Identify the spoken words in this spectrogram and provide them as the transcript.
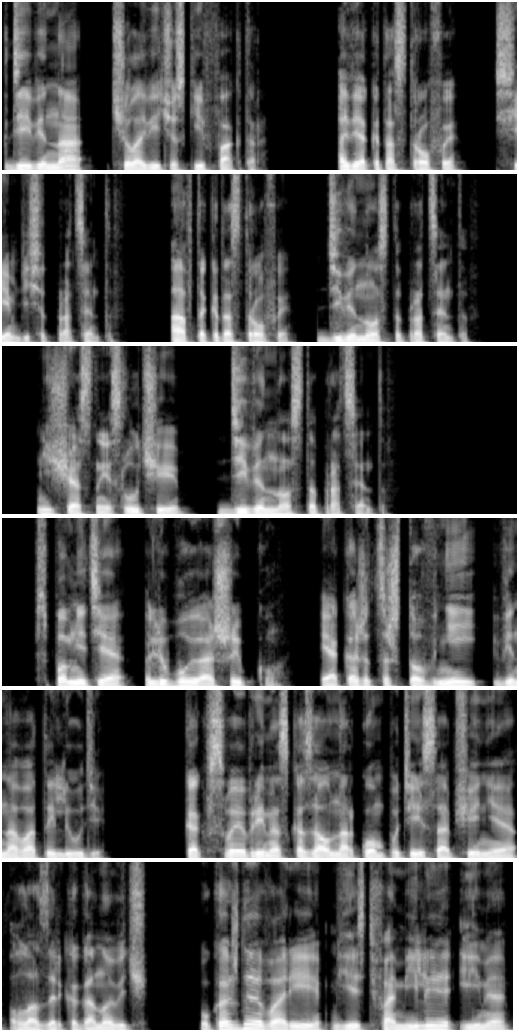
где вина – человеческий фактор. Авиакатастрофы – 70%, автокатастрофы – 90%, несчастные случаи – 90%. Вспомните любую ошибку, и окажется, что в ней виноваты люди. Как в свое время сказал нарком путей сообщения Лазарь Каганович, у каждой аварии есть фамилия, имя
